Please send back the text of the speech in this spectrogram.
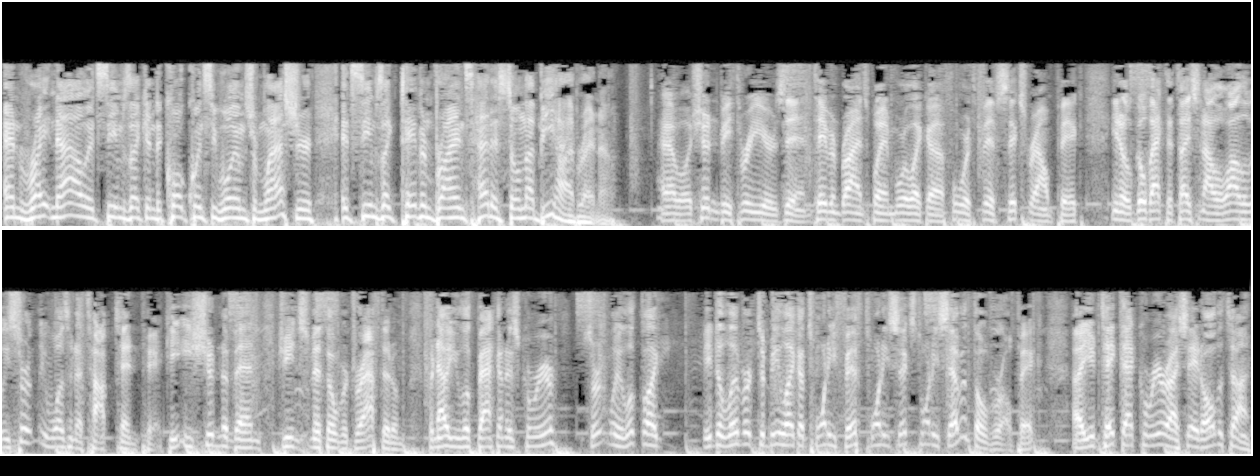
And right now, it seems like, and to quote Quincy Williams from last year, it seems like Taven Bryan's head is still in that beehive right now. Yeah, well, it shouldn't be three years in. Taven Bryan's playing more like a fourth, fifth, sixth round pick. You know, go back to Tyson Alualu. He certainly wasn't a top ten pick. He, he shouldn't have been. Gene Smith overdrafted him. But now you look back on his career, certainly looked like he delivered to be like a 25th, 26th, 27th overall pick. Uh, you take that career, I say it all the time.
